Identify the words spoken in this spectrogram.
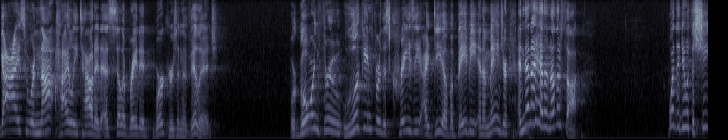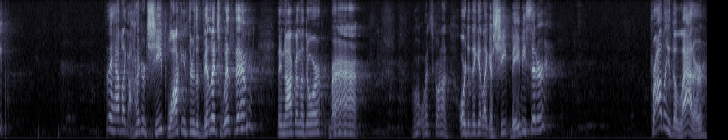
guys who were not highly touted as celebrated workers in the village were going through looking for this crazy idea of a baby in a manger. And then I had another thought. What did they do with the sheep? Do they have like a hundred sheep walking through the village with them? They knock on the door. What's going on? Or did they get like a sheep babysitter? Probably the latter,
